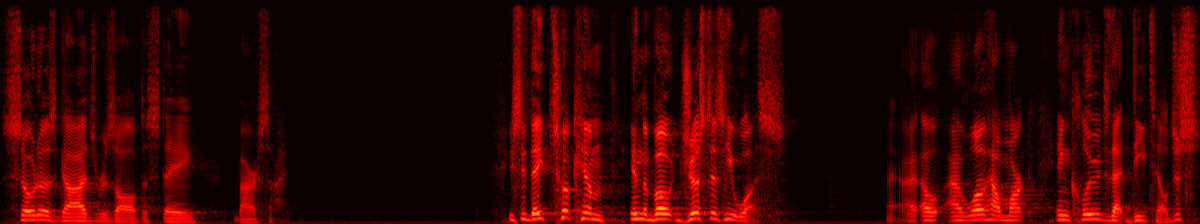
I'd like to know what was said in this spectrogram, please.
so does God's resolve to stay by our side. You see, they took him in the boat just as he was. I, I, I, love how Mark includes that detail. Just,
